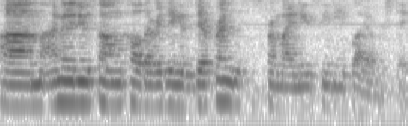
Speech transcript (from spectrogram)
Um, I'm going to do a song called Everything is Different. This is from my new CD, Flyover State.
